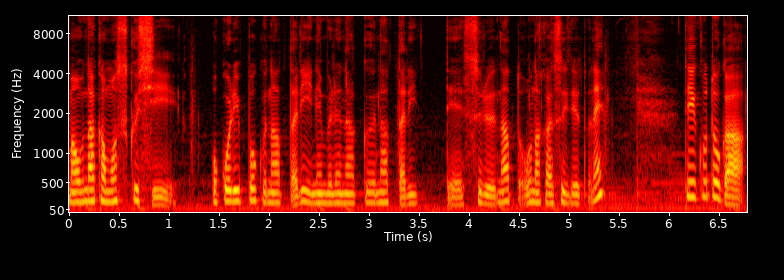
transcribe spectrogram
まあ、お腹もすくし怒りっぽくなったり眠れなくなったりってするなとお腹が空いてるとね。っていうことが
